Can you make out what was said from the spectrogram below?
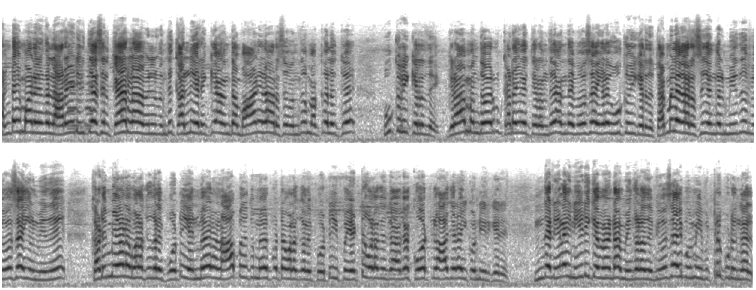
அண்டை மாநிலங்கள் அரையடி வித்தியாசத்தில் கேரளாவில் வந்து கல் இறக்கி அந்த மாநில அரசு வந்து மக்களுக்கு ஊக்குவிக்கிறது. கிராமந்தோறும் கடைகளை திறந்து அந்த விவசாயிகளை ஊக்குவிக்கிறது. தமிழக அரசு எங்கள் மீது விவசாயிகள் மீது கடுமையான வழக்குகளை போட்டு என் மேல நாற்பதுக்கும் மேற்பட்ட வழக்குகளை போட்டு இப்போ எட்டு வழக்குக்காக கோர்ட்டில் ஆஜராகி கொண்டிருக்கிறேன். இந்த நிலை நீடிக்க வேண்டாம். எங்களது விவசாய பூமியை விற்றுக் கொடுங்கள்.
